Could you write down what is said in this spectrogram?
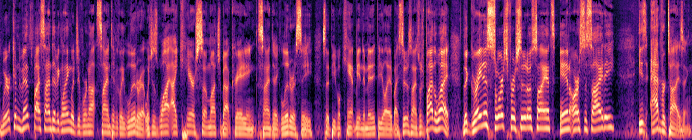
we're convinced by scientific language if we're not scientifically literate which is why i care so much about creating scientific literacy so that people can't be manipulated by pseudoscience which by the way the greatest source for pseudoscience in our society is advertising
